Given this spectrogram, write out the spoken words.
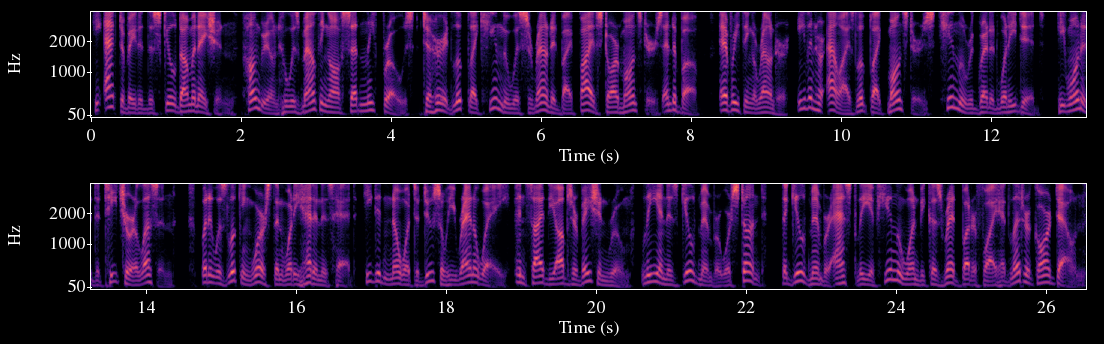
He activated the skill domination. Hongryun, who was mouthing off, suddenly froze. To her, it looked like Hyunwoo was surrounded by five-star monsters and above. Everything around her, even her allies, looked like monsters. Hyunwoo regretted what he did. He wanted to teach her a lesson, but it was looking worse than what he had in his head. He didn't know what to do, so he ran away. Inside the observation room, Lee and his guild member were stunned. The guild member asked Lee if Hyunmoo won because Red Butterfly had let her guard down.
